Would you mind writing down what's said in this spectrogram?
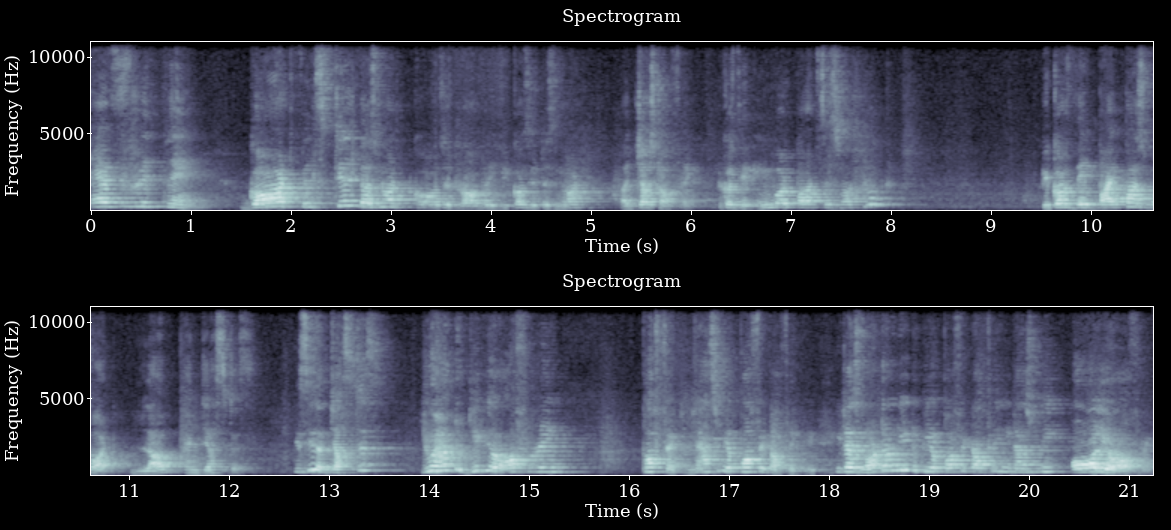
everything, God will still does not cause it robbery because it is not a just offering. Because the inward parts is not truth. Because they bypass what? Love and justice. You see the justice? You have to give your offering perfect. It has to be a perfect offering. It has not only to be a perfect offering, it has to be all your offering.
